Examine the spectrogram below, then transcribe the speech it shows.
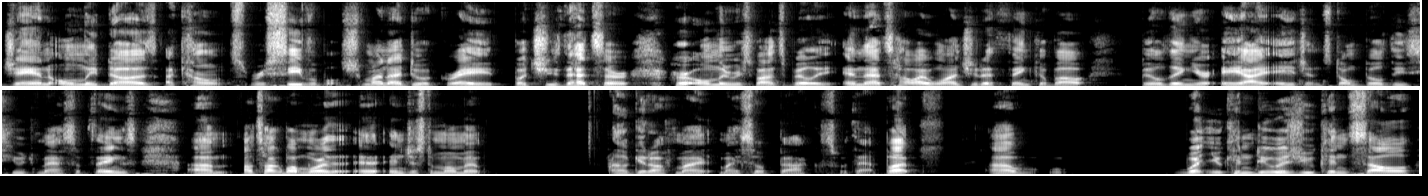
Jan only does accounts receivable. She might not do it great, but she that's her her only responsibility. And that's how I want you to think about building your AI agents. Don't build these huge, massive things. Um, I'll talk about more in just a moment. I'll get off my my soapbox with that. But uh, what you can do is you can sell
